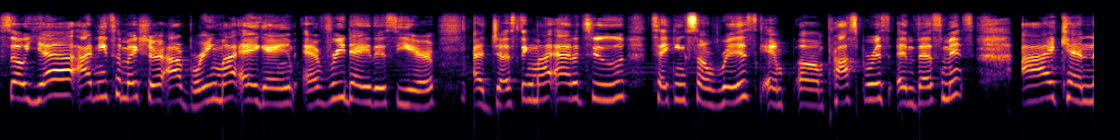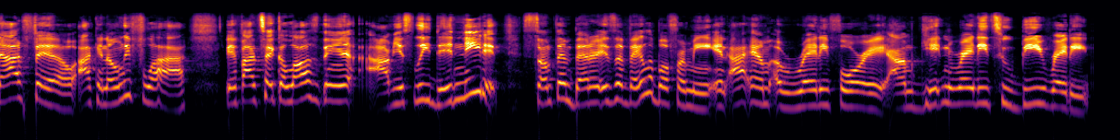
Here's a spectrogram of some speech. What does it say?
So, yeah, I need to make sure I bring my A game every day this year, adjusting my attitude, taking some risk and um, prosperous investments. I cannot fail. I can only fly. If I take a a loss, then obviously didn't need it. Something better is available for me and I am ready for it. I'm getting ready to be ready.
